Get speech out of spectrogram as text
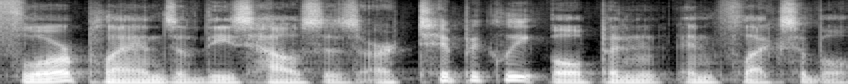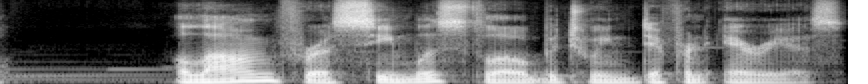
Floor plans of these houses are typically open and flexible, allowing for a seamless flow between different areas.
